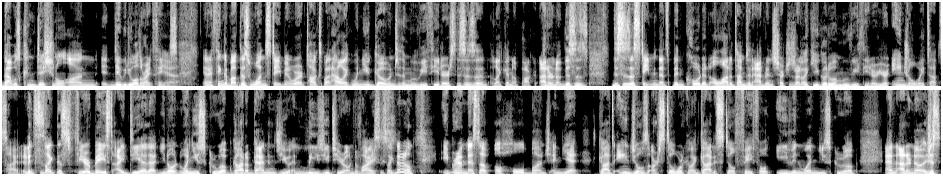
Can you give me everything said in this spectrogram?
that was conditional on it, did we do all the right things. Yeah. And I think about this one statement where it talks about how like when you go into the movie theaters, this is a like an apoc I don't know. This is this is a statement that's been quoted a lot of times in Advent churches, right? Like you go to a movie theater, your angel waits outside. And it's like this fear-based idea that you know when you screw up, God abandons you and leaves you to your own devices. Yikes. Like, no, no, no. Abraham messed up a whole bunch, and yet God's angels are still working. Like God is still faithful even when you screw up. And I don't know. It just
